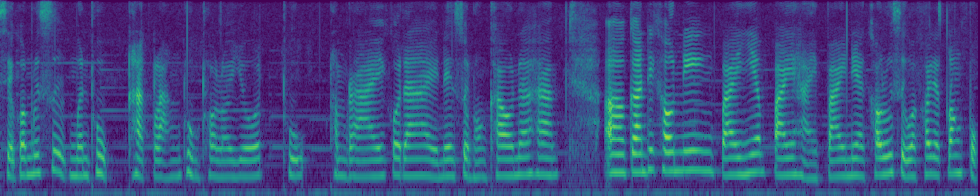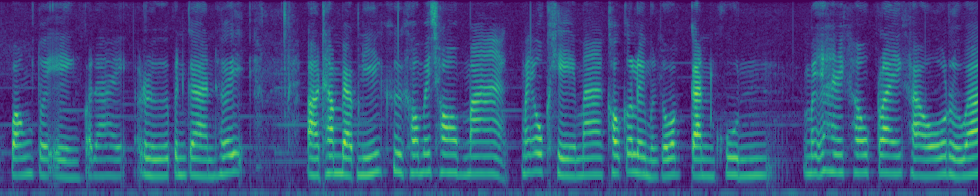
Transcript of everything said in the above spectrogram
เสียความรู้สึกเหมือนถูกหักหลัง ถูกทรยศถูก ทำร้ายก็ได้ในส่วนของเขานะคะการที่เขานิ่งไปเงียบไปหายไปเนี่ยเขารู้สึกว่าเขาจะต้องปกป้องตัวเองก็ได้ หรือเป็นการเฮ้ยทำแบบนี้คือเขาไม่ชอบมาก ไม่โอเคมากเขาก็เลยเหมือนกับว่ากันคุณไม่ให้เข้าใกล้เขาหรือว่า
